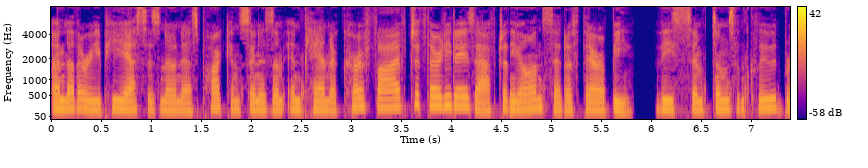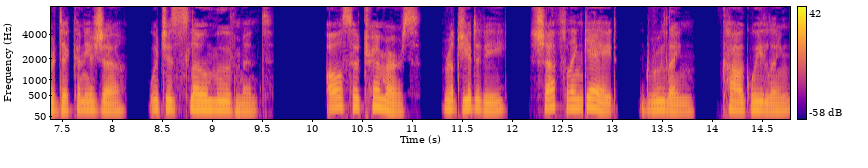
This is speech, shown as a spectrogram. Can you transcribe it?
Another EPS is known as Parkinsonism and can occur 5 to 30 days after the onset of therapy. These symptoms include bradykinesia, which is slow movement. Also tremors, rigidity, shuffling gait, drooling, cogwheeling,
